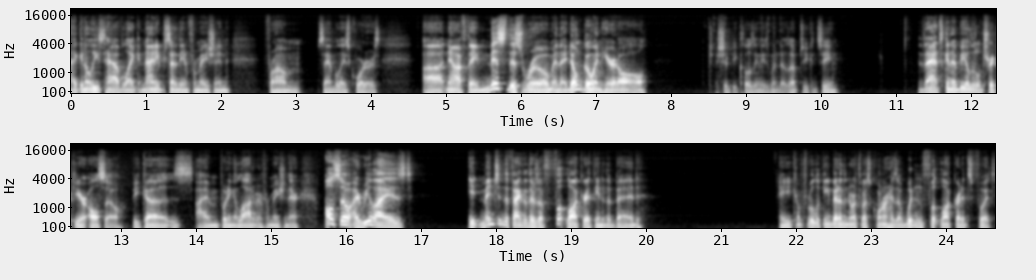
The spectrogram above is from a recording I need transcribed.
I can at least have like 90% of the information from Sambalay's quarters. Uh, now, if they miss this room and they don't go in here at all, I should be closing these windows up so you can see, that's going to be a little trickier also because I'm putting a lot of information there. Also, I realized it mentioned the fact that there's a footlocker at the end of the bed. A comfortable looking bed in the northwest corner has a wooden footlocker at its foot.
